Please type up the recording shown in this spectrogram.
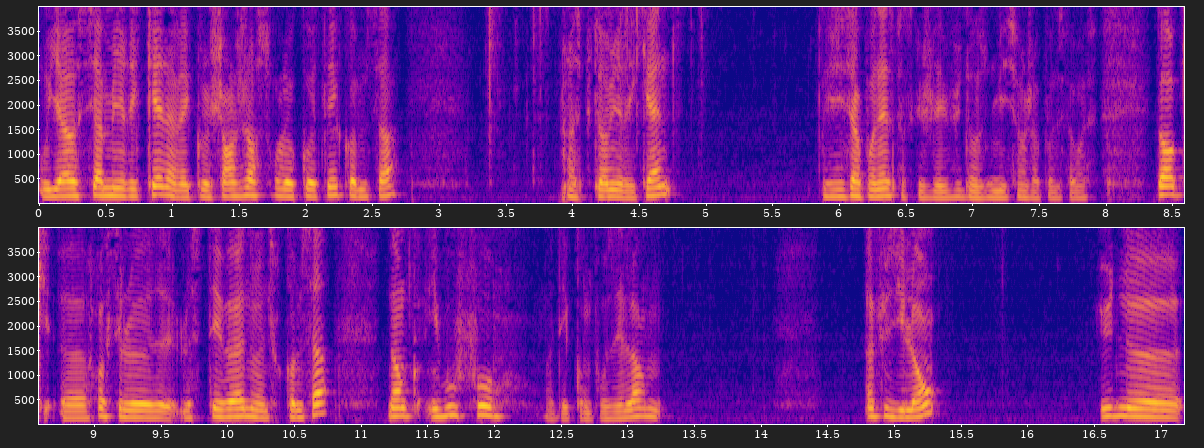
où il y a aussi américaine avec le chargeur sur le côté, comme ça. C'est plutôt américaine. Je dis japonaise parce que je l'ai vu dans une mission japonaise. Enfin, bref. Donc, euh, je crois que c'est le, le Steven ou un truc comme ça. Donc, il vous faut, on va décomposer l'arme, un fusil long, une,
